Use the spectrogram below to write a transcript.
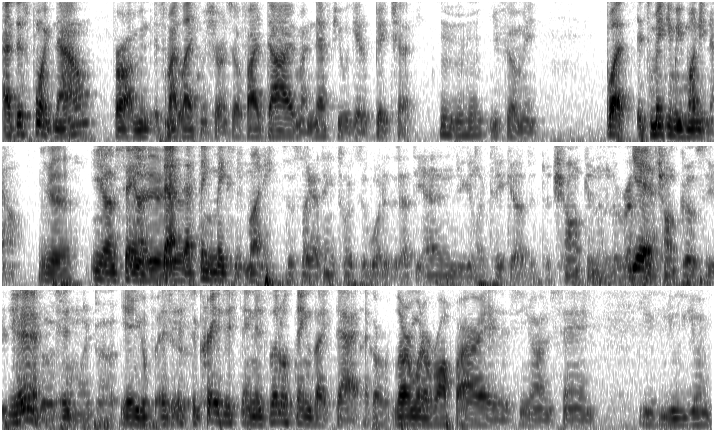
At this point now, bro, I mean, it's my life insurance. So if I died, my nephew would get a big check. Mm-hmm. You feel me? But it's making me money now. Yeah, You know what I'm saying? Yeah, like, yeah, that, yeah. that thing makes me money. Just like I think towards the, what is it at the end you can like take out the, the chunk and then the rest Yeah. of the chunk goes to your Yeah, kids or it's- something like that. Yeah, you, it's, Yeah. it's the craziest thing. There's little things like that. Like a, learn what a Roth IRA is. You know what I'm saying? You, you you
